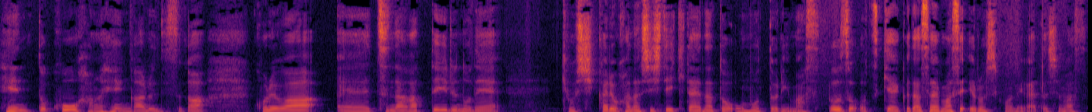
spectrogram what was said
編と後半編があるんですが、これは、えー、つながっているので、今日しっかりお話ししていきたいなと思っております。どうぞお付き合いくださいませ。よろしくお願いいたします。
